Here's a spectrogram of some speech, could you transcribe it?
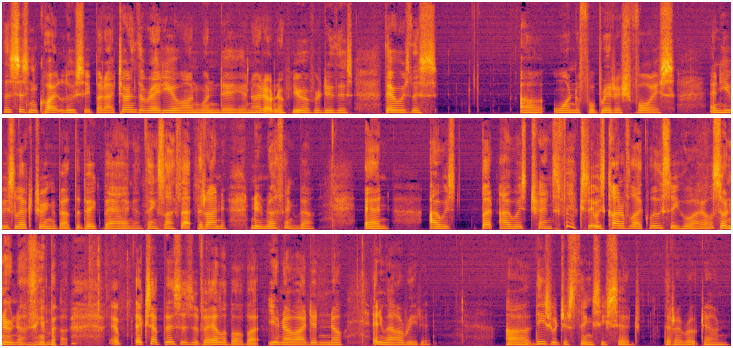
this isn't quite Lucy, but I turned the radio on one day, and I don't know if you ever do this. There was this uh, wonderful British voice, and he was lecturing about the Big Bang and things like that that I kn- knew nothing about. And I was, but I was transfixed. It was kind of like Lucy, who I also knew nothing about, except this is available, but you know, I didn't know. Anyway, I'll read it. Uh, these were just things he said that I wrote down.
